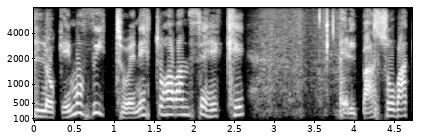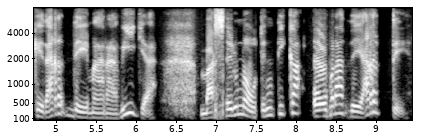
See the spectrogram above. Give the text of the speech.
lo que hemos visto en estos avances es que el paso va a quedar de maravilla. Va a ser una auténtica obra de arte.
